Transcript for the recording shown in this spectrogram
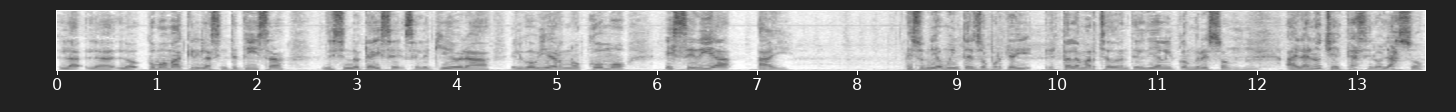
la, la- lo- cómo Macri la sintetiza, diciendo que ahí se, se le quiebra el gobierno, cómo ese día hay. Es un día muy intenso porque ahí está la marcha durante el día en el Congreso. A la noche de cacerolazo,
